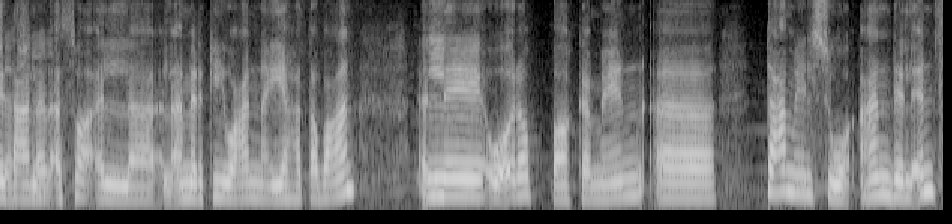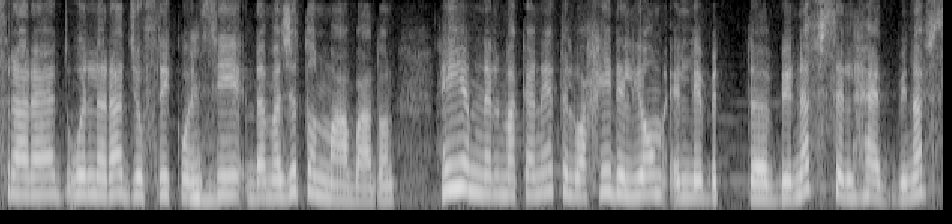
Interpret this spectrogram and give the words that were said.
نزلت. على الأسواق ال- الأمريكية وعنا إياها طبعا اللي وأوروبا كمان. آه تعمل شو عند ال infrared وال radio frequency دمجتهم مع بعضهم. هي من المكانات الوحيدة اليوم اللي بت بنفس ال head بنفس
